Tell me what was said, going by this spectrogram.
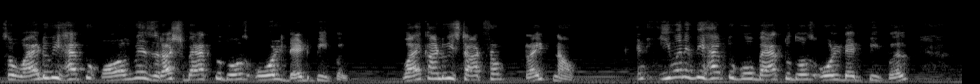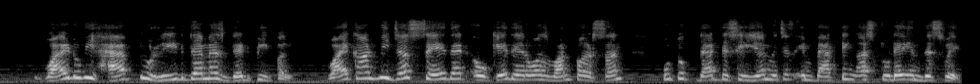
So why do we have to always rush back to those old dead people? Why can't we start from right now? And even if we have to go back to those old dead people, why do we have to read them as dead people? Why can't we just say that okay, there was one person who took that decision which is impacting us today in this way.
